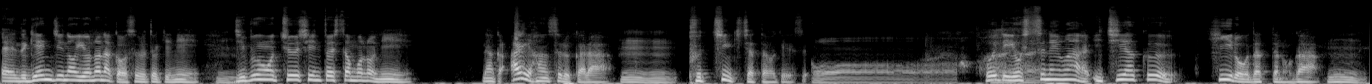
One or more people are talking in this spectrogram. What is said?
えーで源氏の世の中をするときに、うん自分を中心としたものに、なんか相反するから、うんうん。プッチン来ちゃったわけですよ。これで義経は一躍ヒーローだったのが、うん。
